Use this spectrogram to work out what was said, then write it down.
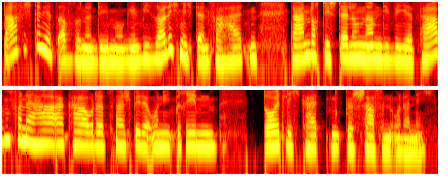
darf ich denn jetzt auf so eine Demo gehen? Wie soll ich mich denn verhalten? Da haben doch die Stellungnahmen, die wir jetzt haben von der HAK oder zum Beispiel der Uni Bremen, Deutlichkeiten geschaffen, oder nicht?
